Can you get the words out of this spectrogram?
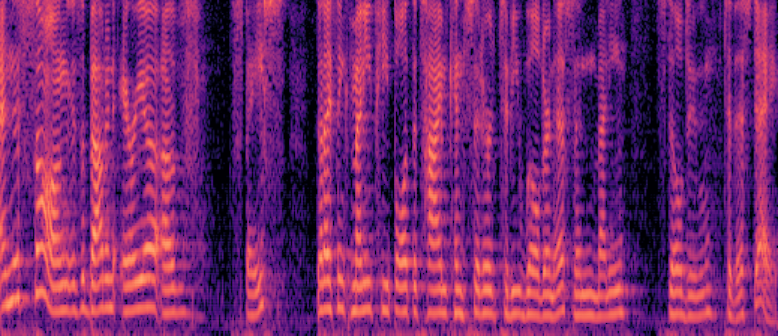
and this song is about an area of space that I think many people at the time considered to be wilderness, and many still do to this day.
